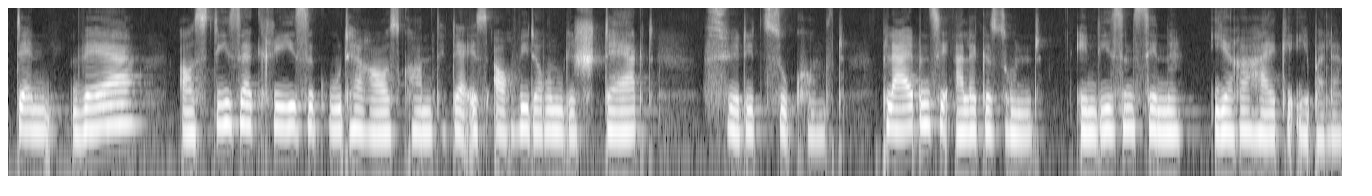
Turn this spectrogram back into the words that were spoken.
Denn wer aus dieser Krise gut herauskommt, der ist auch wiederum gestärkt für die Zukunft. Bleiben Sie alle gesund. In diesem Sinne, Ihre Heike Eberle.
